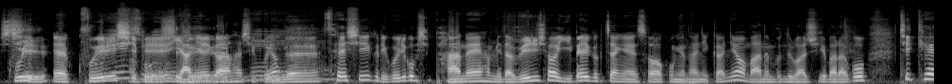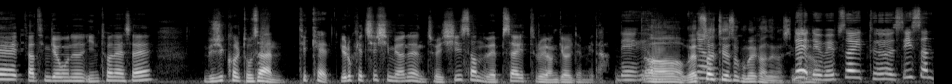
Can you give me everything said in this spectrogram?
9일. 예, 9일, 9일, 10일 10일. 양일간 하시고요. 네. 3시 그리고 7시 반에 합니다. 윌셔 이벨 극장에서 공연하니까요. 많은 분들 와주시기 바라고 티켓 같은 경우는 인터넷에 뮤지컬 도산 티켓 이렇게 치시면은 저희 시선 웹사이트로 연결됩니다. 네. 아, 그냥- 웹사이트에서 구매 가능하신가요? 네, 네 웹사이트 season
